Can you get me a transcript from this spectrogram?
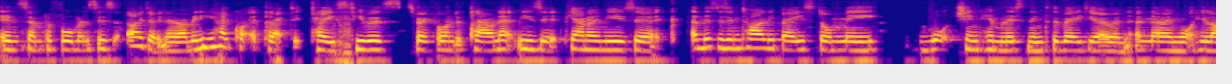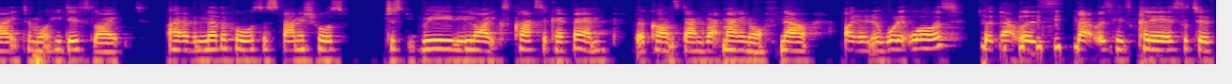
in some performances. I don't know. I mean, he had quite eclectic taste. He was very fond of clarinet music, piano music, and this is entirely based on me watching him listening to the radio and, and knowing what he liked and what he disliked. I have another horse, a Spanish horse, just really likes classic FM, but can't stand Rachmaninoff. Now, I don't know what it was, but that was that was his clear sort of.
